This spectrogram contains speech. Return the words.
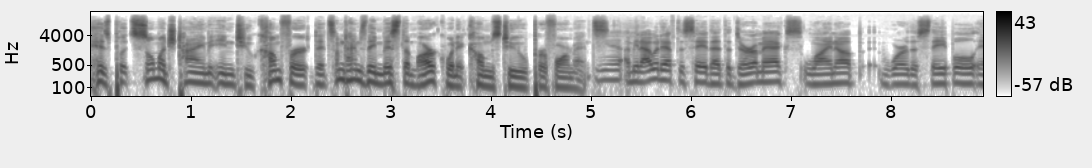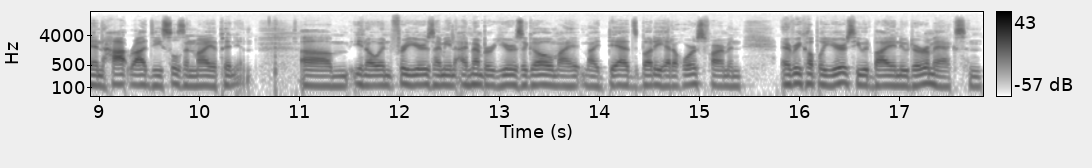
has put so much time into comfort that sometimes they miss the mark when it comes to performance. Yeah, I mean, I would have to say that the Duramax lineup were the staple in hot rod diesels, in my opinion. Um, you know, and for years, I mean, I remember years ago, my, my dad's buddy had a horse farm, and every couple of years he would buy a new Duramax, and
